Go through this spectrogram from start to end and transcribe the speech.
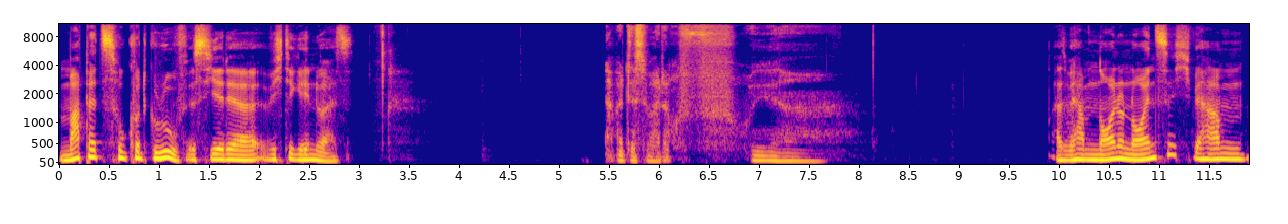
Muppets who could groove ist hier der wichtige Hinweis. Aber das war doch früher. Also wir haben 99, wir haben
